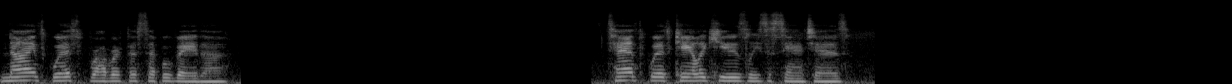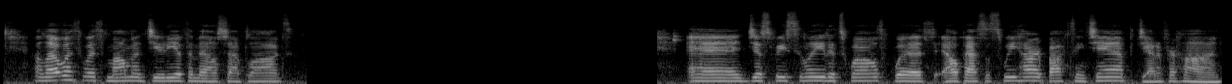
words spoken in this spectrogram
Ninth with Roberta Sepulveda. Tenth with Kaylee Hughes, Lisa Sanchez. Eleventh with Mama Judy of the Mail Shop Blogs. And just recently, the 12th with El Paso Sweetheart Boxing Champ, Jennifer Hahn.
